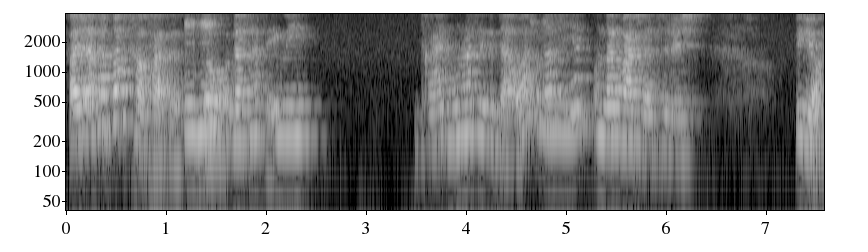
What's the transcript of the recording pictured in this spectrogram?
Weil ich einfach Bock drauf hatte. Mhm. So, und das hat irgendwie drei Monate gedauert oder Mhm. vier. Und dann war ich natürlich, ja,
